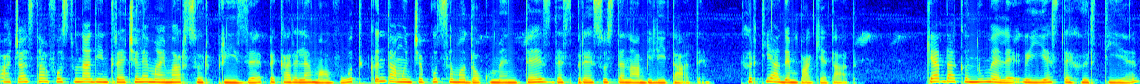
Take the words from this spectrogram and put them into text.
aceasta a fost una dintre cele mai mari surprize pe care le-am avut când am început să mă documentez despre sustenabilitate. Hârtia de împachetat. Chiar dacă numele îi este hârtie,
